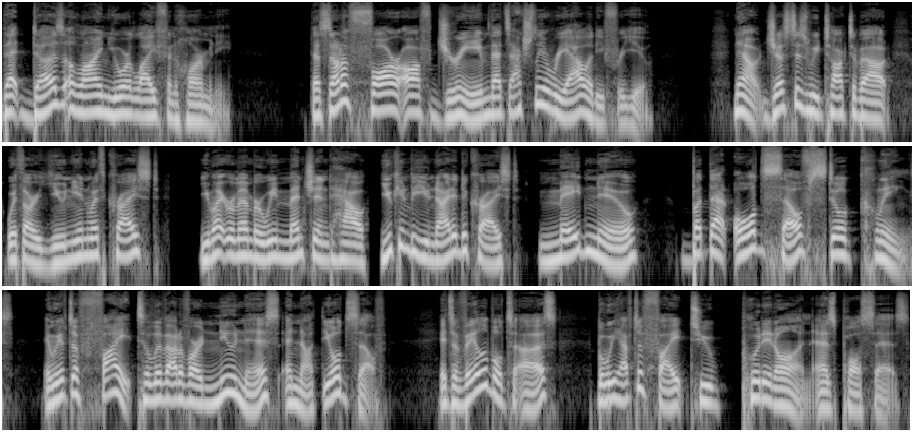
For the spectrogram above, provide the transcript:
that does align your life in harmony. That's not a far off dream, that's actually a reality for you. Now, just as we talked about with our union with Christ, you might remember we mentioned how you can be united to Christ, made new, but that old self still clings. And we have to fight to live out of our newness and not the old self. It's available to us, but we have to fight to put it on, as Paul says.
